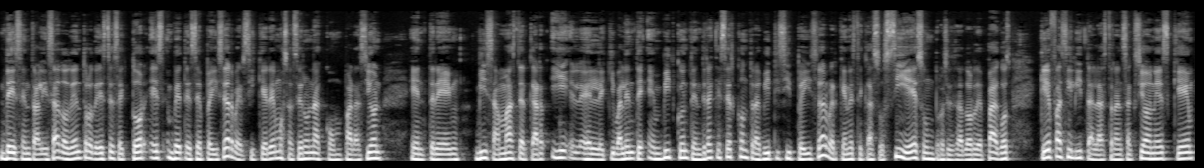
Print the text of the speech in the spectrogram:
descentralizado dentro de este sector es BTC Pay Server. Si queremos hacer una comparación entre Visa, Mastercard y el, equivalente en Bitcoin, tendría que ser contra BTC Pay Server, que en este caso sí es un procesador de pagos que facilita las transacciones, que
